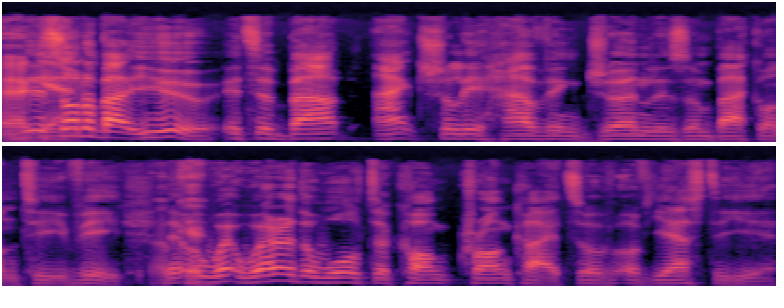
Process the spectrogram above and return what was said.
Again. It's not about you. It's about actually having journalism back on TV. Okay. Where, are the Walter Cronkites of, of yesteryear?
